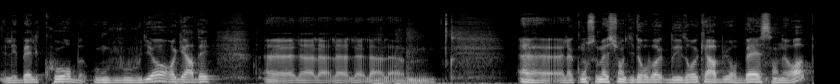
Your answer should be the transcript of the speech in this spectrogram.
les belles courbes où vous vous dites, oh regardez, la, la, la euh, la consommation d'hydrocarbures baisse en Europe.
